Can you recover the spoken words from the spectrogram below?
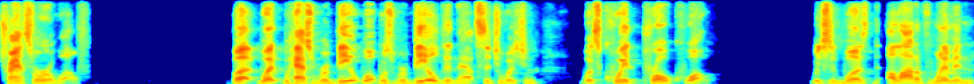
transfer of wealth. But what has revealed, what was revealed in that situation was quid pro quo, which was a lot of women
